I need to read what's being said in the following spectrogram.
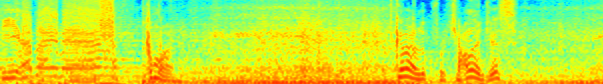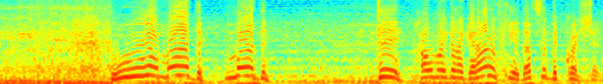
Yeah, baby! Come on. Gotta look for challenges. Ooh, mud! Mud! Dude, how am I gonna get out of here? That's the big question.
